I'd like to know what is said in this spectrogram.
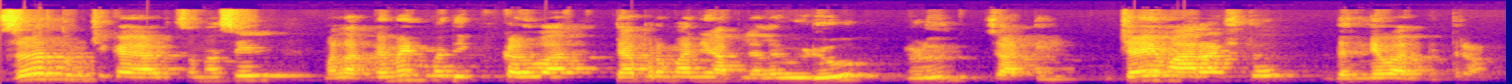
जर तुमची काही अडचण असेल मला कमेंटमध्ये कळवा. त्याप्रमाणे आपल्याला व्हिडिओ मिळून जातील. जय महाराष्ट्र. धन्यवाद मित्रांनो.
